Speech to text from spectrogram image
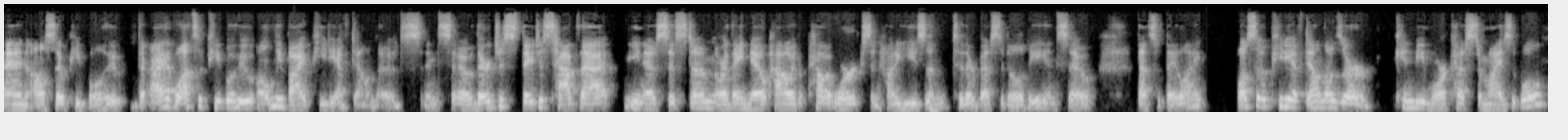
and also people who i have lots of people who only buy pdf downloads. And so they're just they just have that you know system or they know how it how it works and how to use them to their best ability. And so that's what they like. Also pdf downloads are can be more customizable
